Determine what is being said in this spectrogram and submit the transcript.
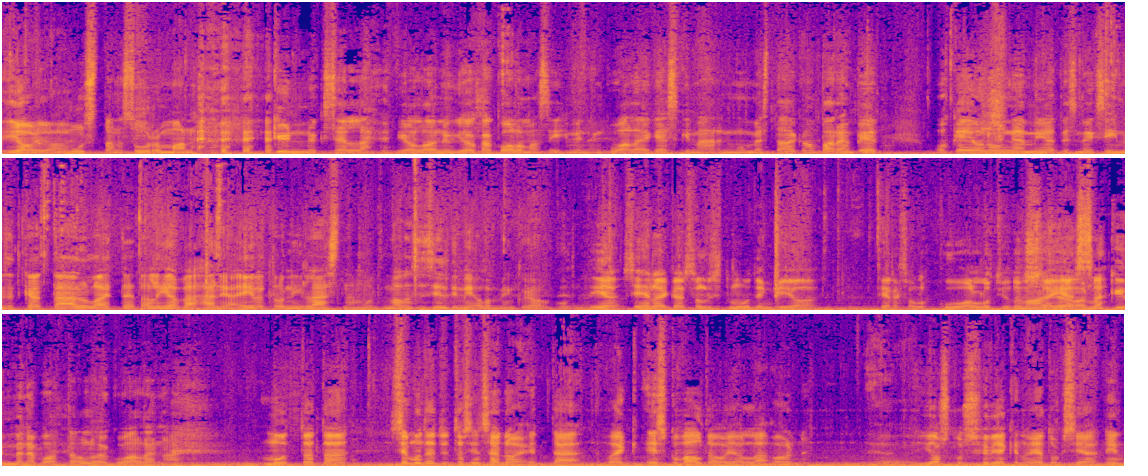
Joo, joo. mustan surman kynnyksellä, jolloin joka kolmas ihminen kuolee keskimäärin. Mun mielestä aika on parempi, että okei on ongelmia, että esimerkiksi ihmiset käyttää älylaitteita liian vähän ja eivät ole niin läsnä, mutta mä otan se silti mieluummin kuin joku. Ja siihen aikaan se oli sit muutenkin jo, tiedätkö, ollut kuollut jo Mä tuossa iässä. varmaan kymmenen vuotta ollut joku kuolleena. Mutta tota, se mun täytyy tosin sanoa, että vaikka Esko Valtaojalla on joskus hyviäkin ajatuksia, niin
